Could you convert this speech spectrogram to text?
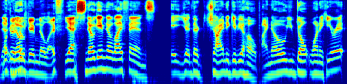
That, Looking at no, no, game, no life. Yes, no game, no life fans. It, they're trying to give you hope. I know you don't want to hear it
